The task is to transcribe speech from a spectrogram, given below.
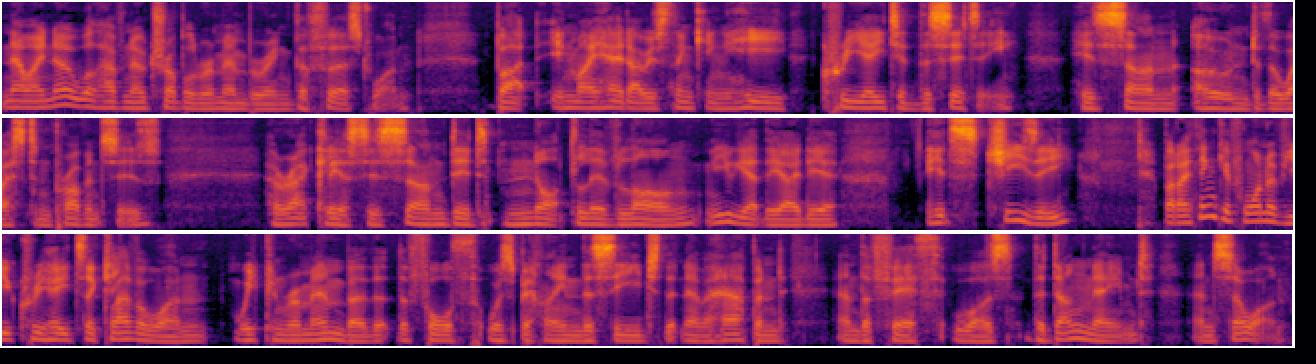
Now, I know we'll have no trouble remembering the first one, but in my head I was thinking he created the city, his son owned the western provinces. Heraclius' son did not live long. You get the idea. It's cheesy, but I think if one of you creates a clever one, we can remember that the fourth was behind the siege that never happened, and the fifth was the dung named, and so on.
